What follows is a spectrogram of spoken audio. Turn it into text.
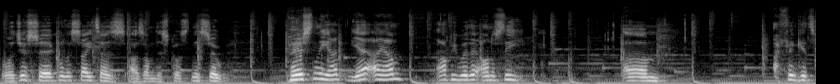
we'll just circle the site as as I'm discussing this. So personally, I, yeah, I am happy with it. Honestly, um, I think it's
